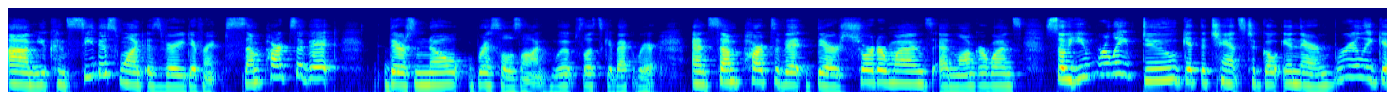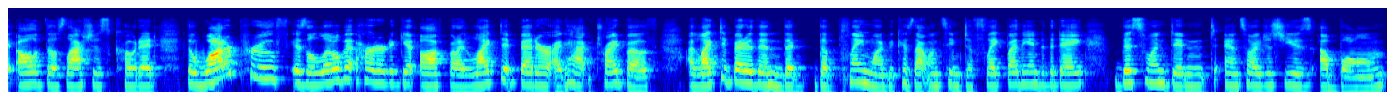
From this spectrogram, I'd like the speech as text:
um, you can see this one is very different. Some parts of it there's no bristles on. Whoops let's get back over here. And some parts of it there's shorter ones and longer ones. So you really do get the chance to go in there and really get all of those lashes coated. The waterproof is a little bit harder to get off but i liked it better. I had tried both. I liked it better than the the plain one because that one seemed to flake by the end of the day. This one didn't and so i just use a balm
